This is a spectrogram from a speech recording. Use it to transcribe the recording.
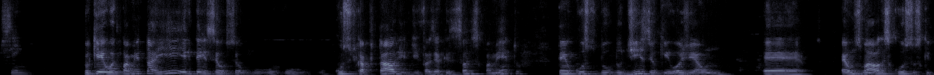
Sim. Porque o equipamento está aí, ele tem seu, seu o, o, custo de capital de, de fazer aquisição de equipamento, tem o custo do, do diesel, que hoje é um, é, é um dos maiores custos que,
